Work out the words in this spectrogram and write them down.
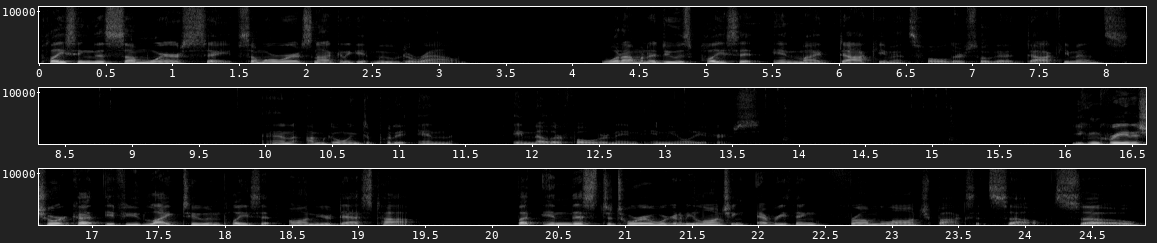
placing this somewhere safe, somewhere where it's not going to get moved around. What I'm going to do is place it in my Documents folder. So I'll go to Documents, and I'm going to put it in another folder named Emulators. You can create a shortcut if you'd like to and place it on your desktop. But in this tutorial, we're going to be launching everything from Launchbox itself. So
